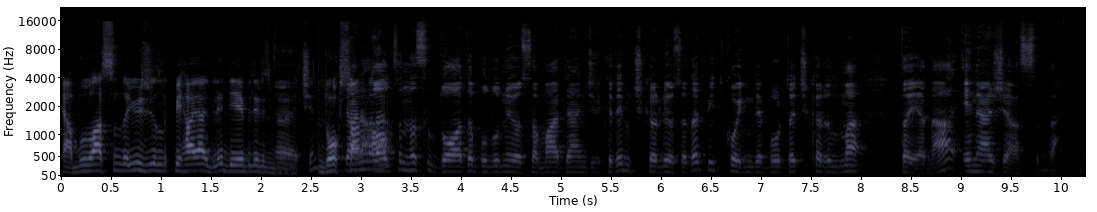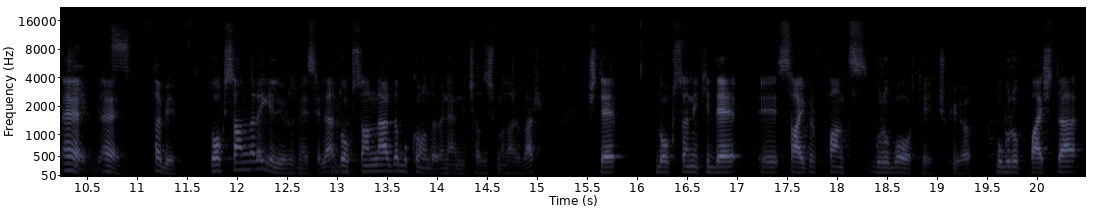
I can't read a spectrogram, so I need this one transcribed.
Yani bu aslında 100 yıllık bir hayal bile diyebiliriz bunun evet. için. 90'lara... Yani altın nasıl doğada bulunuyorsa, madencilikte de mi çıkarılıyorsa da Bitcoin'in de burada çıkarılma dayanağı enerji aslında evet, Evet, tabii. 90'lara geliyoruz mesela. Hı-hı. 90'larda bu konuda önemli çalışmalar var. İşte 92'de e, Cyberpunks grubu ortaya çıkıyor. Bu grup başta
